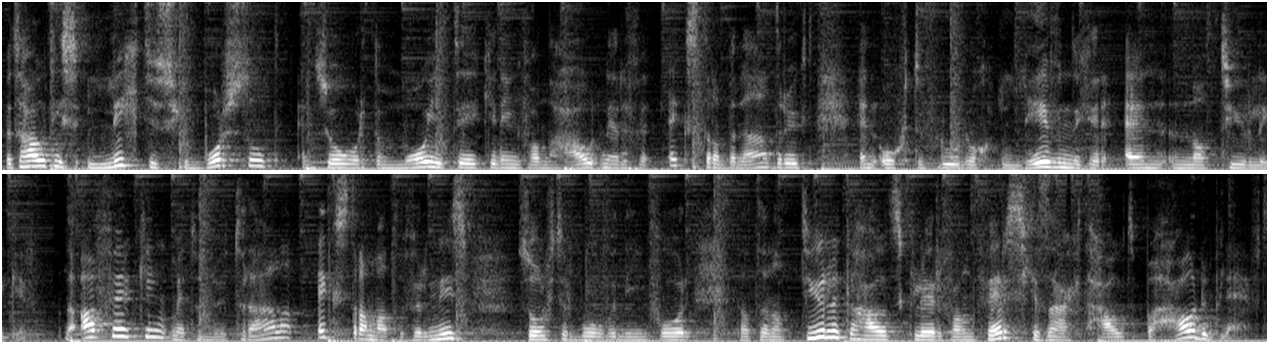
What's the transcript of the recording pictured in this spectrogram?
Het hout is lichtjes geborsteld en zo wordt de mooie tekening van de houtnerven extra benadrukt en oogt de vloer nog levendiger en natuurlijker. De afwerking met een neutrale, extra matte vernis zorgt er bovendien voor dat de natuurlijke houtskleur van vers gezaagd hout behouden blijft,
